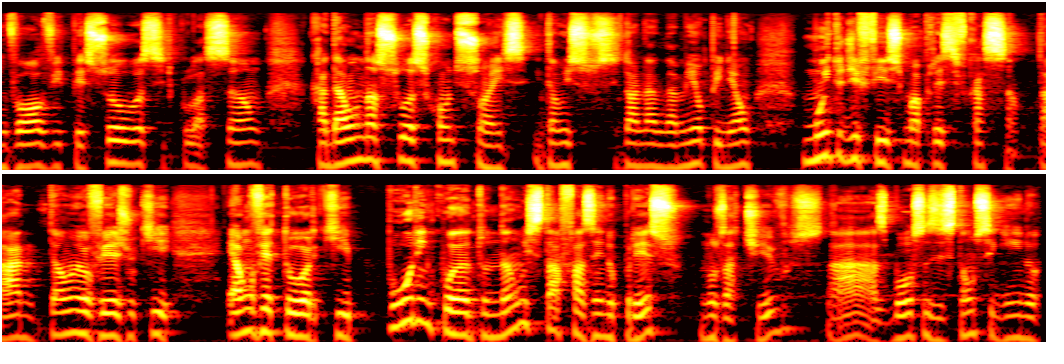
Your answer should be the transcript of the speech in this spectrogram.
envolve pessoas, circulação, cada um nas suas condições. Então isso se torna, na minha opinião, muito difícil uma precificação. Tá? Então eu vejo que é um vetor que, por enquanto, não está fazendo preço nos ativos. Tá? As bolsas estão seguindo,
